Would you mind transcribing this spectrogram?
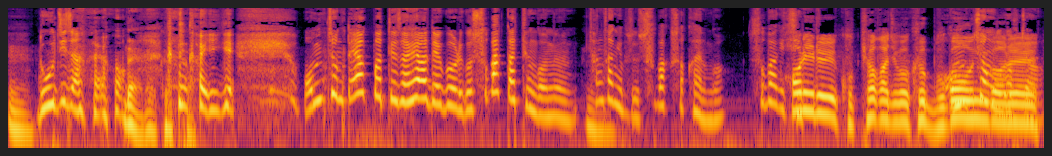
음. 노지잖아요. 네, 네, 그렇죠. 그러니까 이게 엄청 떼약밭에서 해야 되고 그리고 수박 같은 거는 상상해 보세요. 수박 수확하는 거. 수박이 진- 허리를 굽혀가지고 그 무거운 거를 무겁죠.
